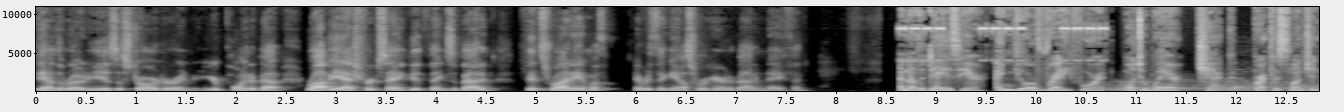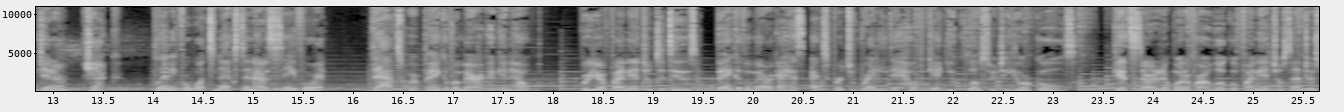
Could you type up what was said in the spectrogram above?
down the road he is a starter. And your point about Robby Ashford saying good things about him fits right in with everything else we're hearing about him, Nathan. Another day is here, and you're ready for it. What to wear? Check. Breakfast, lunch, and dinner? Check. Planning for what's next and how to save for it? That's where Bank of America can help. For your financial to-dos, Bank of America has experts ready to help get you closer to your goals. Get started at one of our local financial centers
